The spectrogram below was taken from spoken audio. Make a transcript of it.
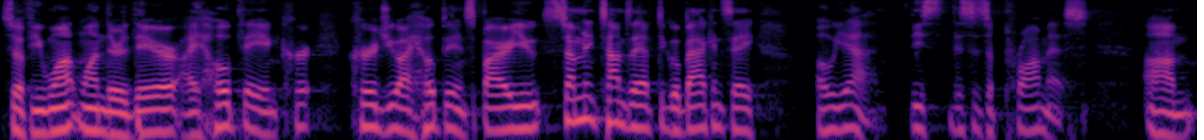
so if you want one they're there i hope they encourage you i hope they inspire you so many times i have to go back and say oh yeah this, this is a promise um,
